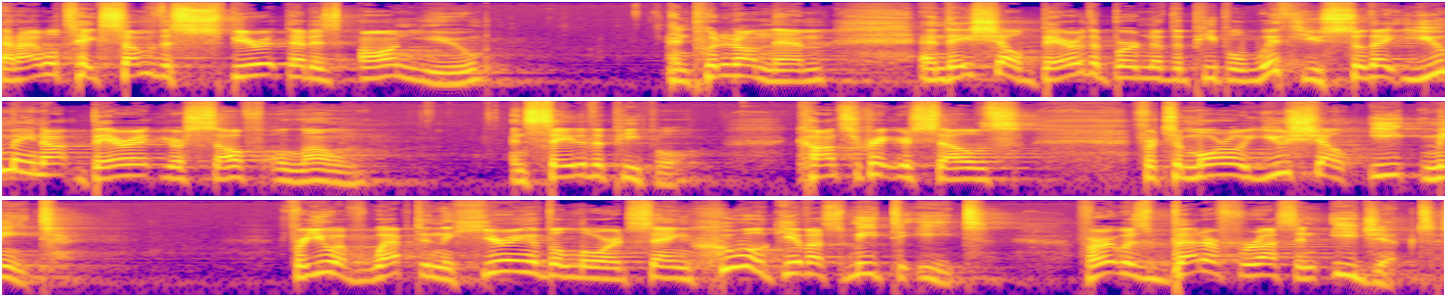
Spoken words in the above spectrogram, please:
And I will take some of the spirit that is on you and put it on them, and they shall bear the burden of the people with you, so that you may not bear it yourself alone. And say to the people, Consecrate yourselves, for tomorrow you shall eat meat. For you have wept in the hearing of the Lord, saying, Who will give us meat to eat? For it was better for us in Egypt.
